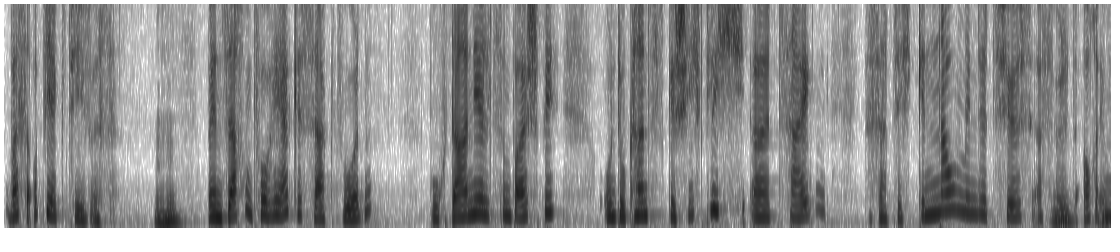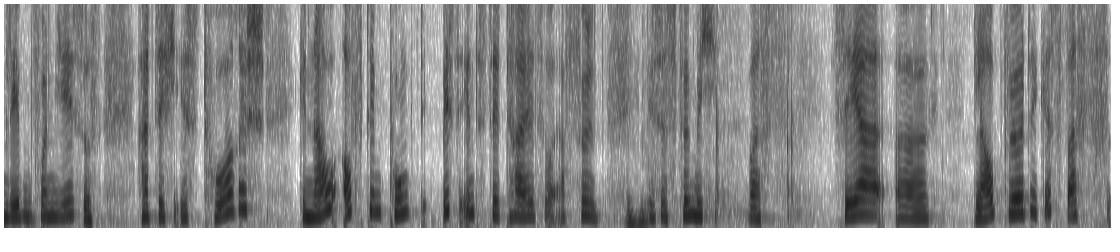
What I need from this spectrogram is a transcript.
was Objektives. Wenn Sachen vorhergesagt wurden, Buch Daniel zum Beispiel, und du kannst geschichtlich äh, zeigen, das hat sich genau minutiös erfüllt, mhm. auch im Leben von Jesus, hat sich historisch genau auf dem Punkt bis ins Detail so erfüllt. Mhm. Ist es für mich was sehr äh, Glaubwürdiges, was,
